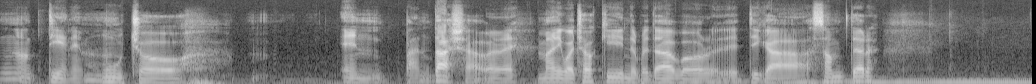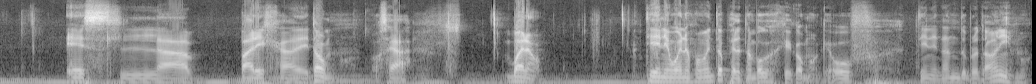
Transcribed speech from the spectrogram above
no tiene mucho en pantalla. Eh, Maddie Wachowski, interpretada por eh, Tika Sumter, es la pareja de Tom. O sea, bueno, tiene buenos momentos, pero tampoco es que como que, uff, tiene tanto protagonismo.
